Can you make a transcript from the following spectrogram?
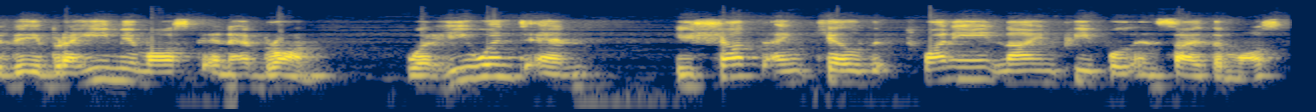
the Ibrahimi Mosque in Hebron, where he went in, he shot and killed 29 people inside the mosque,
